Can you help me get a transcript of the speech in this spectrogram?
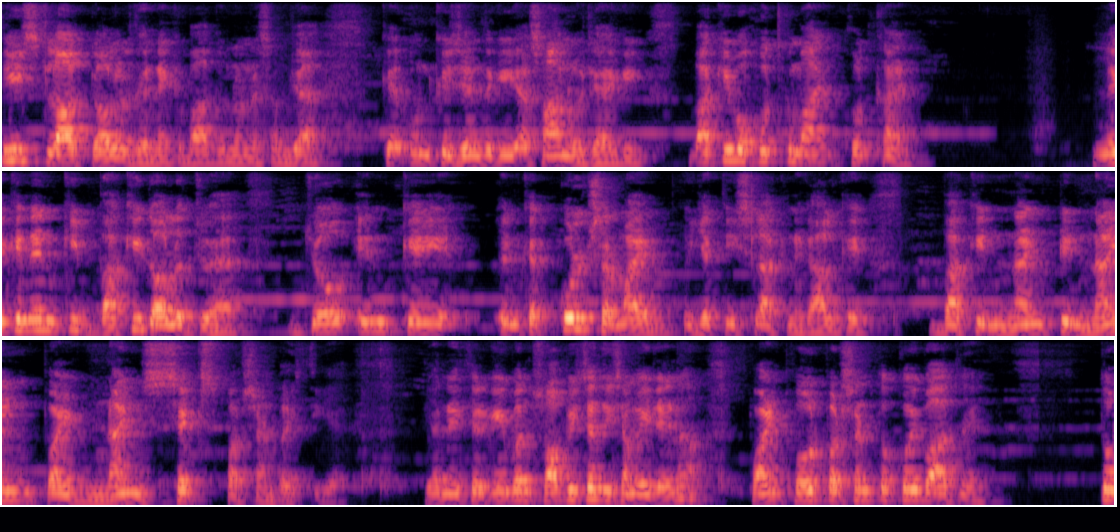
तीस लाख डॉलर देने के बाद उन्होंने समझा कि उनकी ज़िंदगी आसान हो जाएगी, बाकी वो खुद कमाएँ, खुद खाएँ। लेकिन इनकी बाकी दौलत जो है, जो इनके इनके कुल सरमाए ये तीस लाख निकाल के बाकी 99.96 परसेंट बचती है। यानी तकरीबन सौ फ़ीसद ही समझ लेना पॉइंट फोर परसेंट तो कोई बात नहीं। तो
